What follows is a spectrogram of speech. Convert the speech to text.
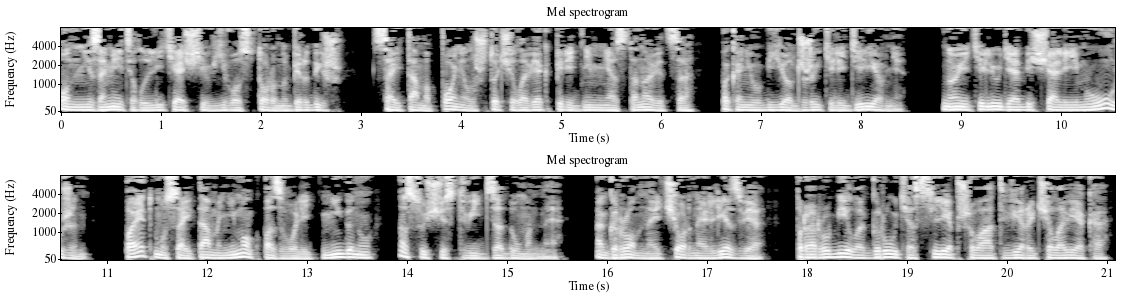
он не заметил летящий в его сторону бердыш. Сайтама понял, что человек перед ним не остановится, пока не убьет жителей деревни. Но эти люди обещали ему ужин, поэтому Сайтама не мог позволить Нигану осуществить задуманное. Огромное черное лезвие прорубило грудь ослепшего от веры человека.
